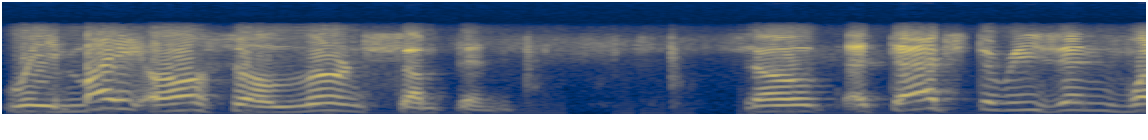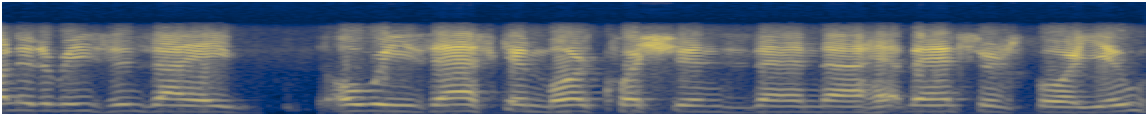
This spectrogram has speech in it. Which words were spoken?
we might also learn something. So uh, that's the reason, one of the reasons I always asking more questions than uh, have answers for you.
